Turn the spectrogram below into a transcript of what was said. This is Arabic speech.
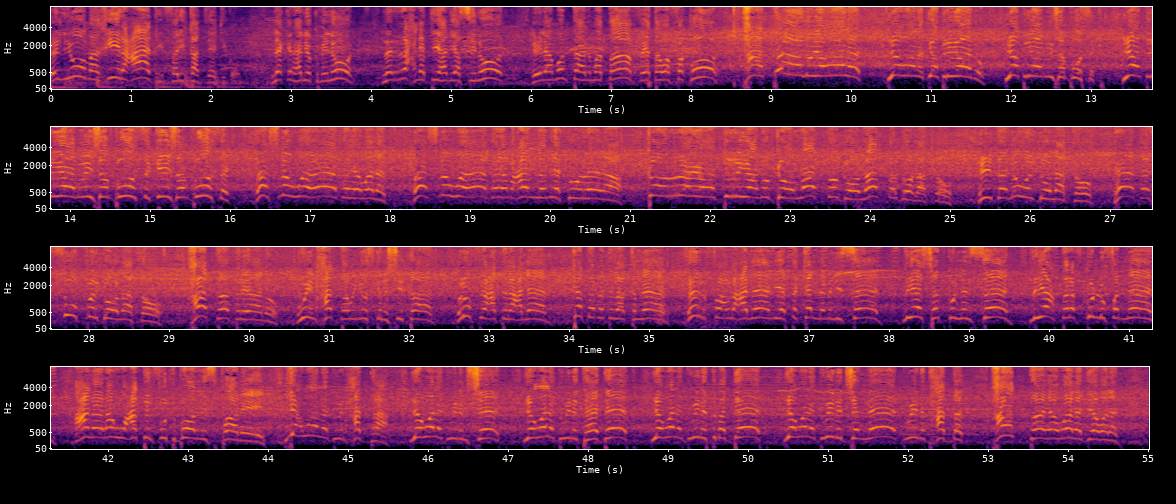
اليوم غير عادي فريق أتلتيكو. لكن هل يكملون للرحلة؟ هل يصلون إلى منتهى المطاف؟ يتوفقون. حتى يا ولد! يا ولد يا دريانو يا دريانو يجنبوسك يا دريانو يجنبوسك يجنبوسك أشنو هذا يا ولد؟ أشنو هذا يا معلم يا كوريا؟ كوريا دريانو جولاتو جولاتو جولاتو! إذا الأول golazo هذا super golazo! حتى أدريانو وين حتى وين يسكن الشيطان؟ رفعت الأعلام كتبت الأقلام ارفعوا العنان ليتكلم اللسان ليشهد كل إنسان ليعترف كل فنان على روعة ال fútbol الإسباني. يا ولد وين حتى؟ يا ولد وين مشيت؟ يا ولد وين تهديت؟ يا ولد وين تمديت؟ يا ولد وين تجليت؟ وين تحدد حتى يا ولد يا ولد.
